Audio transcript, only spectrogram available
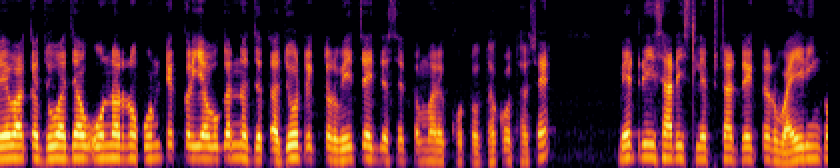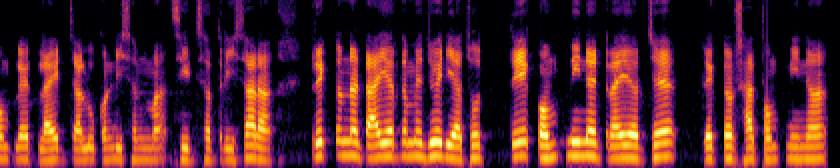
લેવા કે જોવા જાવ ઓનરનો કોન્ટેક કર્યા વગર ન જતા જો ટ્રેક્ટર વેચાઈ જશે, તમારે ખોટો ધક્કો થશે. બેટરી સારી self start tractor wiring complete light ચાલુ કન્ડિશનમાં સીટ છત્રી સારા. ટ્રેક્ટરના ટાયર તમે જોઈ રહ્યા છો, તે કંપનીના ટાયર છે. ટ્રેક્ટર સાત કંપનીના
